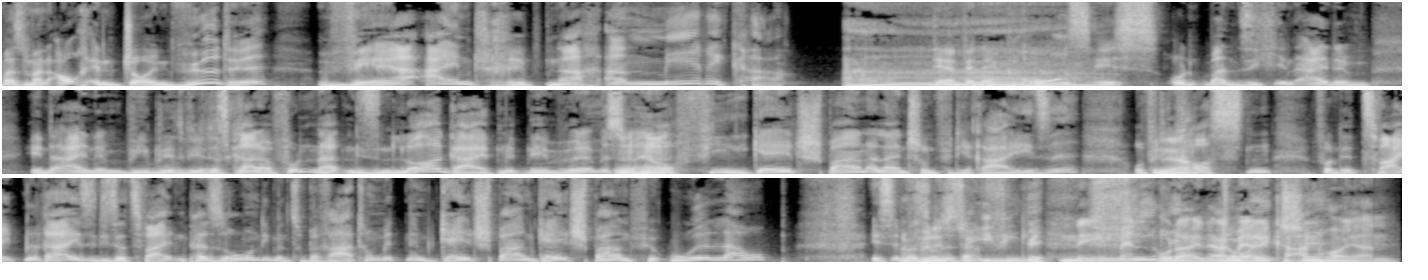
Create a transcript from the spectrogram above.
Was man auch enjoyen würde, wäre ein Trip nach Amerika. Ah. Der, wenn er groß ist und man sich in einem, in einem, wie wir, wir das gerade erfunden hatten, diesen Law Guide mitnehmen würde, müsste man ja auch viel Geld sparen, allein schon für die Reise und für die Ja. Kosten von der zweiten Reise, dieser zweiten Person, die man zur Beratung mitnimmt. Geld sparen, Geld sparen für Urlaub. Ist immer so eine Würdest Sache. Viele, mitnehmen viele oder in Amerika Deutsche, anheuern?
